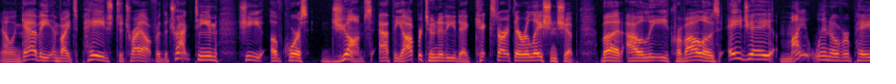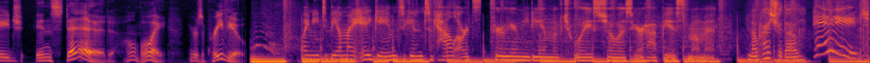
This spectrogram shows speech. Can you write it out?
Now, when Gabby invites Paige to try out for the track team, she, of course, jumps at the opportunity to kickstart their relationship. But Aulii Cravalho's AJ might win over Paige instead. Oh boy. Here's a preview. I need to be on my A game to get into Cal Arts. Through your medium of choice, show us your happiest moment. No pressure, though. Paige!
